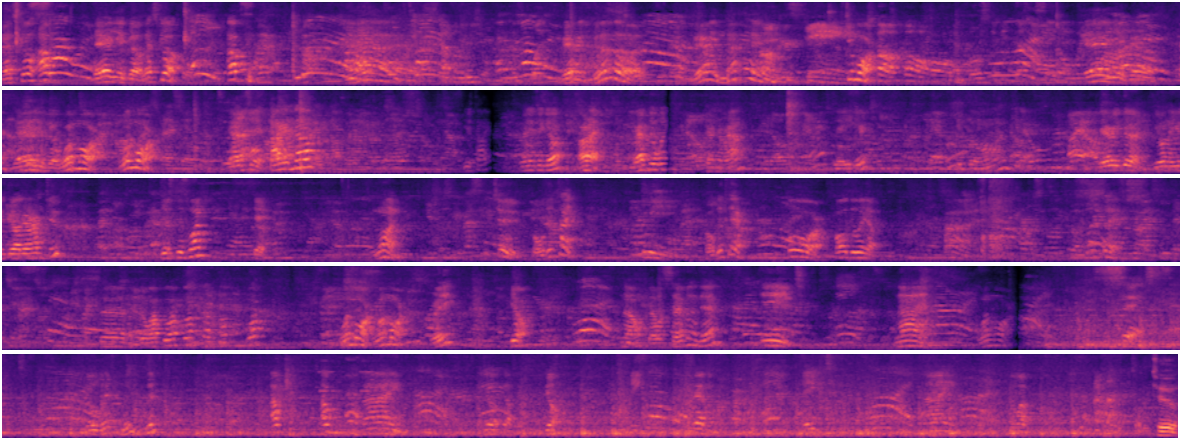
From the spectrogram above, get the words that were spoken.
Let's go. Up. There you go. Let's go. Eight. Up. Nine. Ah. Ten. Eleven. Very good. Very nice. Two more. There you go. There you go. One more. One more. That's it. Tired now? You tired? Ready to go? All right. Grab the weight. Turn around. Lay here. Keep going. Keep Very good. You want to use the other arm too? Just this one? Okay. One. Two. Hold it tight. Three. Hold it there. Four. Hold the way up. Five. Six. Seven. Go up, go up, go up, go up, go up, go up. One more. One more. Ready? Go. No, that was seven and then eight. Eight. Nine. Lift. Out, out. Nine. Go, go, go. Go up. Two.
